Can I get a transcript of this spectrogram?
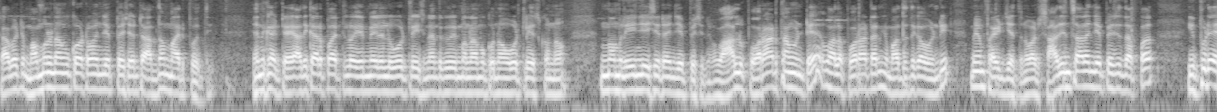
కాబట్టి మమ్మల్ని నమ్ముకోవటం అని చెప్పేసి అంటే అర్థం మారిపోద్ది. ఎందుకంటే అధికార పార్టీలో ఎమ్మెల్యేలు ఓట్లు వేసినందుకు మిమ్మల్ని నమ్ముకున్నాం ఓట్లు వేసుకున్నాం మమ్మల్ని ఏం చేసిరని చెప్పేసి వాళ్ళు పోరాడుతూ ఉంటే వాళ్ళ పోరాటానికి మద్దతుగా ఉండి మేము ఫైట్ చేస్తున్నాం. వాడు సాధించాలని చెప్పేసి తప్ప ఇప్పుడే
